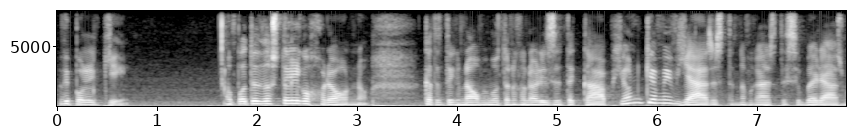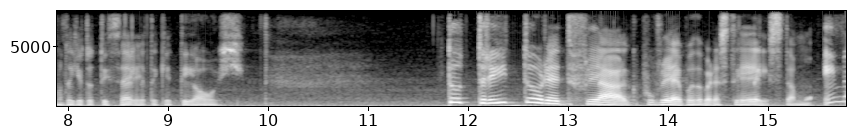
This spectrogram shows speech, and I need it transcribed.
διπολικοί. Οπότε δώστε λίγο χρόνο κατά τη γνώμη μου όταν γνωρίζετε κάποιον και μην βιάζεστε να βγάζετε συμπεράσματα για το τι θέλετε και τι όχι. Το τρίτο red flag που βλέπω εδώ πέρα στη λίστα μου είναι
